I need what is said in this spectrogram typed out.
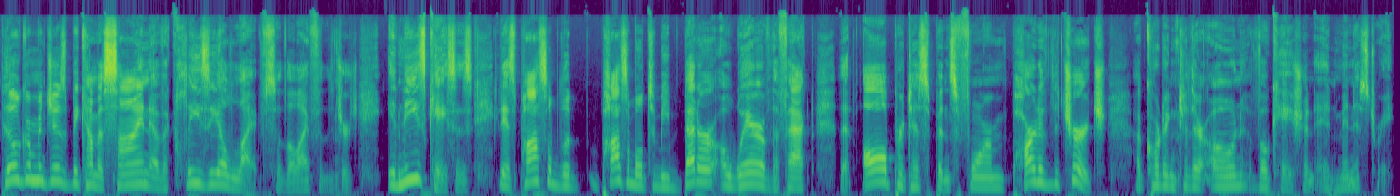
pilgrimages become a sign of ecclesial life, so the life of the church. In these cases, it is possible possible to be better aware of the fact that all participants form part of the church according to their own vocation and ministry.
